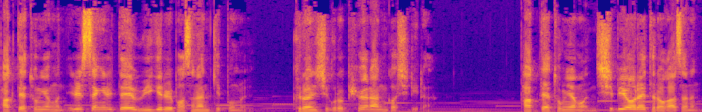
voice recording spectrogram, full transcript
박 대통령은 일생일대의 위기를 벗어난 기쁨을 그런 식으로 표현한 것이리라. 박 대통령은 12월에 들어가서는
